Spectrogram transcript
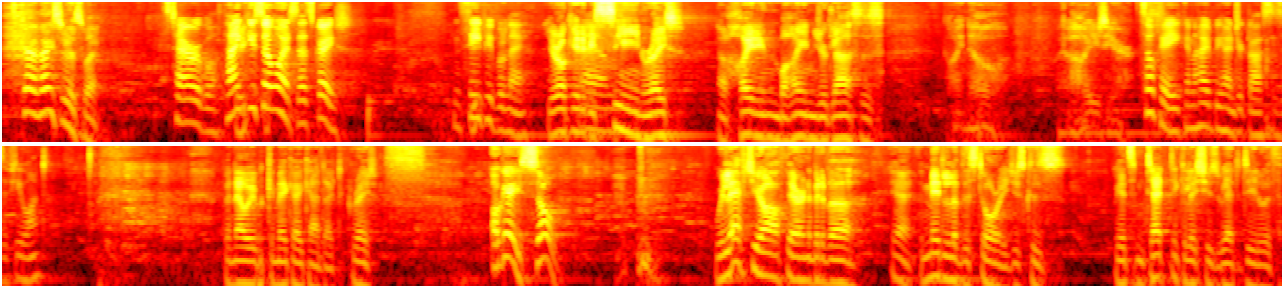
it's kind of nicer this way. It's terrible. Thank Big- you so much. That's great. You can see people now. You're okay to be Um, seen, right? Not hiding behind your glasses. I know. I'll hide here. It's okay. You can hide behind your glasses if you want. But now we can make eye contact. Great. Okay, so we left you off there in a bit of a yeah, the middle of the story, just because we had some technical issues we had to deal with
